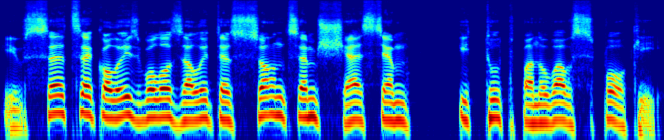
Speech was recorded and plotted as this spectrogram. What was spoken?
і все це колись було залите сонцем, щастям, і тут панував спокій.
